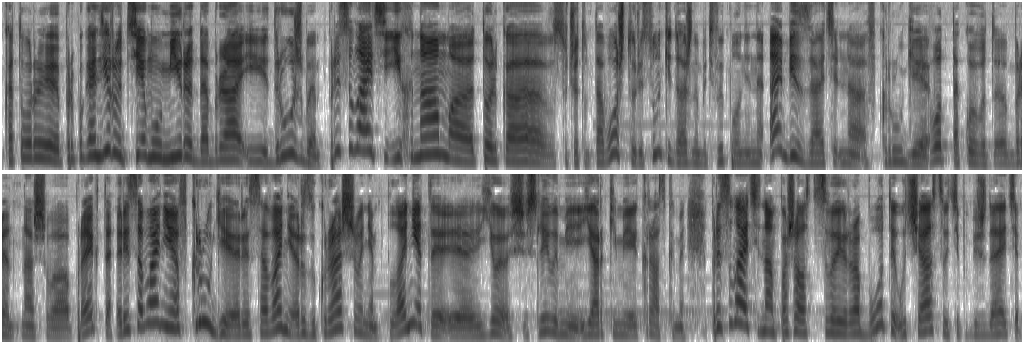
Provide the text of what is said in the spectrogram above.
которые пропагандируют тему мира, добра и дружбы. Присылайте их нам э, только с учетом того, что рисунки должны быть выполнены обязательно в круге. Вот такой вот э, бренд нашего проекта. Рисование в круге, рисование, разукрашивание планеты ее счастливыми яркими красками. Присылайте нам, пожалуйста, свои работы, участвуйте, побеждайте.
